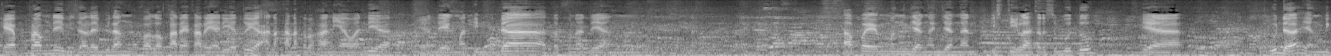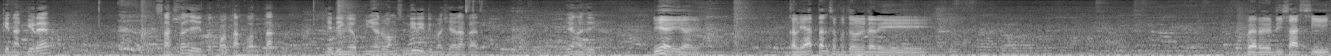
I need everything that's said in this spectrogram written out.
kayak Pram deh misalnya bilang kalau karya-karya dia tuh ya anak-anak rohaniawan dia Iya. ada yang mati muda ataupun ada yang apa emang jangan-jangan istilah tersebut tuh ya udah yang bikin akhirnya sastra jadi terkotak-kotak. Jadi nggak punya ruang sendiri di masyarakat. Ya nggak sih? Iya iya iya. Kelihatan sebetulnya dari periodisasi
